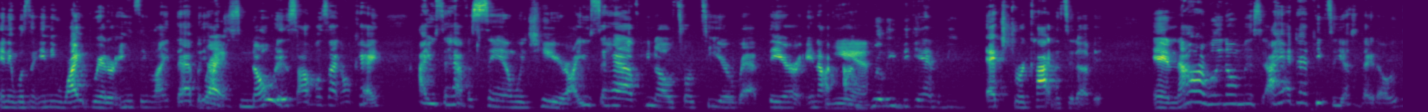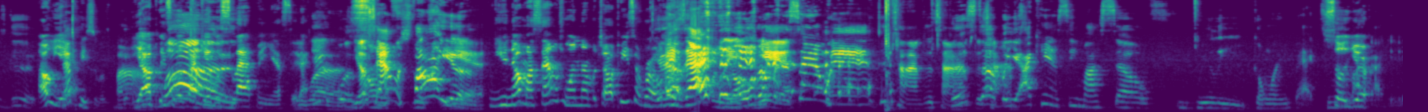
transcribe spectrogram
and it wasn't any white bread or anything like that. But I just noticed, I was like, okay. I used to have a sandwich here. I used to have, you know, tortilla wrap there, and I, Yeah. I really began to be extra cognizant of it. And now I really don't miss it. I had that pizza yesterday though; it was good. Oh yeah. That piece was fine. Y'all pizza looked like it was was. slapping yesterday. It was. was Your on sandwich fire. looks- yeah. You know my sandwich wasn't number y'all pizza roll. Yeah. Exactly. Rolled up in yeah. the sandwich. Man, good times. Good times. good Good, stuff. times. But yeah, I can't see myself really going back to So it you're- like I did.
